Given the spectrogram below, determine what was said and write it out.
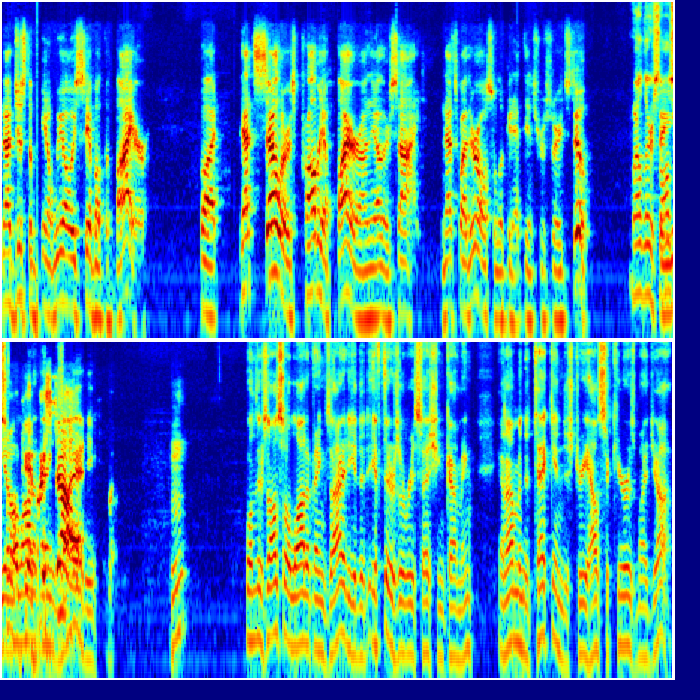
not just the, you know, we always say about the buyer, but that seller is probably a buyer on the other side. And that's why they're also looking at the interest rates too. Well, there's So, you also know, a okay, lot of if sell- anxiety. Hmm? Well, there's also a lot of anxiety that if there's a recession coming and I'm in the tech industry, how secure is my job?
